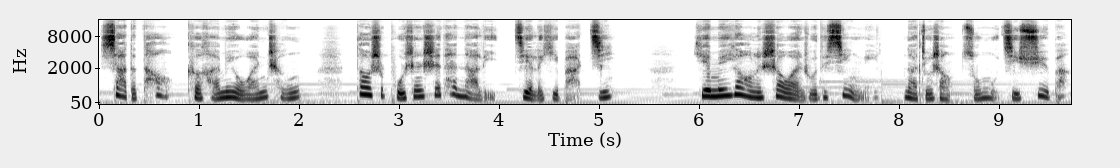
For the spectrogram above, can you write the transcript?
下的套可还没有完成，倒是普山师太那里借了一把鸡，也没要了邵婉如的性命，那就让祖母继续吧。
